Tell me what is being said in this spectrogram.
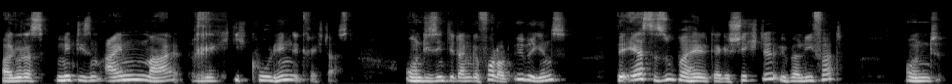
weil du das mit diesem einen Mal richtig cool hingekriegt hast. Und die sind dir dann gefordert. Übrigens, der erste Superheld der Geschichte überliefert und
